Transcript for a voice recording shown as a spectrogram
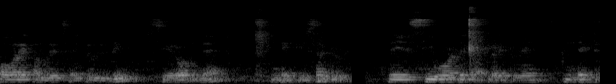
over a complete cycle will be 0 in a inductive circuit the AC voltage applied to an inductor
